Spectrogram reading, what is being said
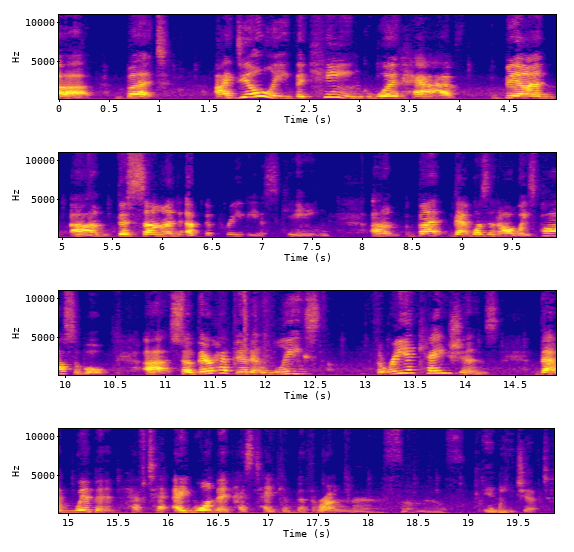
Uh, but ideally, the king would have been um, the son of the previous king. Um, but that wasn't always possible. Uh, so there have been at least three occasions that women have ta- a woman has taken the throne Ah, something else. in Egypt.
